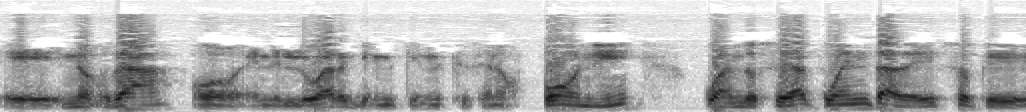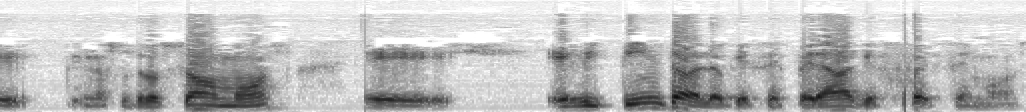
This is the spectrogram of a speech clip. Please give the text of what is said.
eh, nos da, o en el lugar que, que, se nos pone, cuando se da cuenta de eso que, nosotros somos, eh, es distinto a lo que se esperaba que fuésemos.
